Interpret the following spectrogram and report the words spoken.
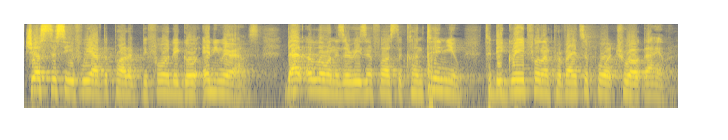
just to see if we have the product before they go anywhere else. That alone is a reason for us to continue to be grateful and provide support throughout the island.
